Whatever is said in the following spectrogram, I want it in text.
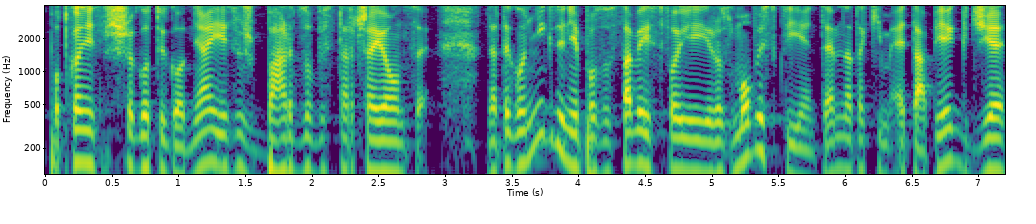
pod koniec przyszłego tygodnia jest już bardzo wystarczające. Dlatego nigdy nie pozostawiaj swojej rozmowy z klientem na takim etapie, gdzie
